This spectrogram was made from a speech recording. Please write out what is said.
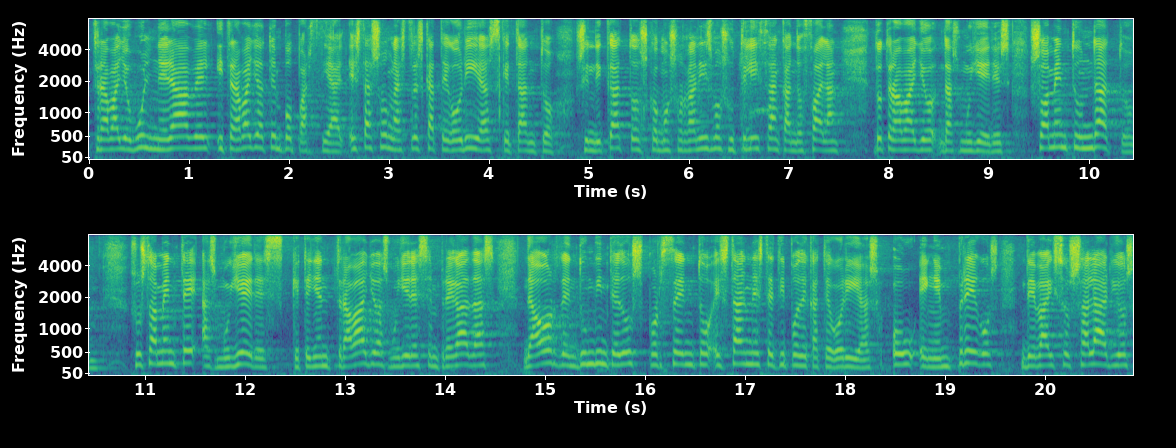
traballo vulnerável e traballo a tempo parcial. Estas son as tres categorías que tanto os sindicatos como os organismos utilizan cando falan do traballo das mulleres. Soamente un dato, justamente as mulleres que teñen traballo, as mulleres empregadas, da orden dun 22% están neste tipo de categorías ou en empregos de baixos salarios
